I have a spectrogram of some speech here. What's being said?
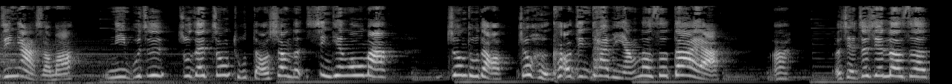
惊讶什么？你不是住在中途岛上的信天翁吗？中途岛就很靠近太平洋垃圾带啊！啊，而且这些垃圾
